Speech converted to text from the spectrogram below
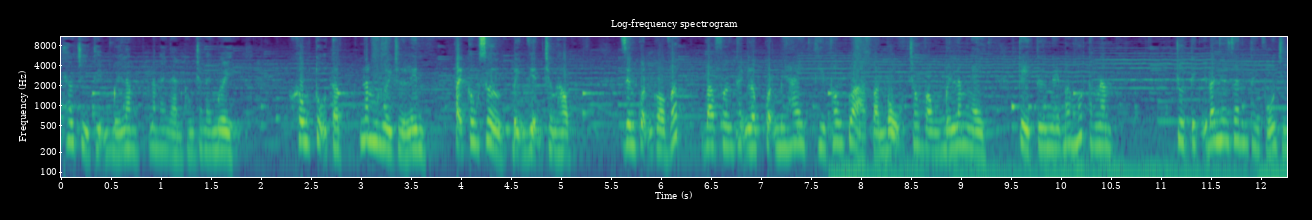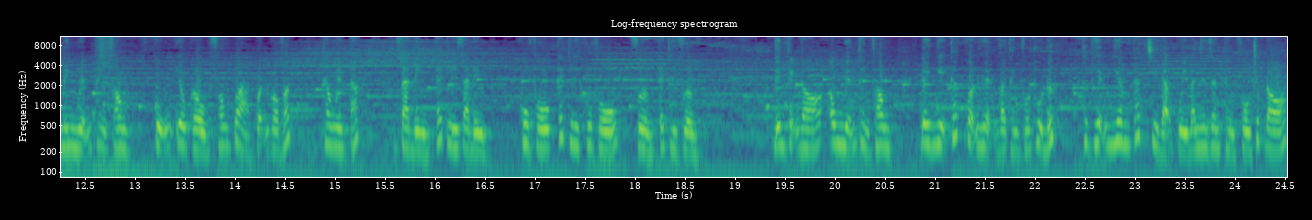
theo chỉ thị 15 năm 2020, không tụ tập 5 người trở lên tại công sở, bệnh viện, trường học. Riêng quận Gò Vấp và phường Thạnh Lộc quận 12 thì phong tỏa toàn bộ trong vòng 15 ngày kể từ ngày 31 tháng 5. Chủ tịch Ủy ban nhân dân thành phố Hồ Chí Minh Nguyễn Thành Phong cũng yêu cầu phong tỏa quận Gò Vấp theo nguyên tắc gia đình cách ly gia đình, khu phố cách ly khu phố, phường cách ly phường. Bên cạnh đó, ông Nguyễn Thành Phong đề nghị các quận huyện và thành phố Thủ Đức thực hiện nghiêm các chỉ đạo của Ủy ban nhân dân thành phố trước đó.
